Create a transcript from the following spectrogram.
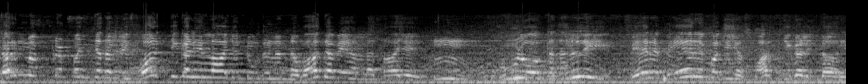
ಧರ್ಮ ಪ್ರಪಂಚದಲ್ಲಿ ಸ್ವಾರ್ಥಿಗಳಿಲ್ಲ ಎನ್ನುವುದು ನನ್ನ ವಾದವೇ ಅಲ್ಲ ತಾಯೇ. ಭೂಲೋಕದಲ್ಲಿ ಬೇರೆ ಬೇರೆ ಬಗೆಯ ಸ್ವಾರ್ಥಿಗಳಿದ್ದಾರೆ.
